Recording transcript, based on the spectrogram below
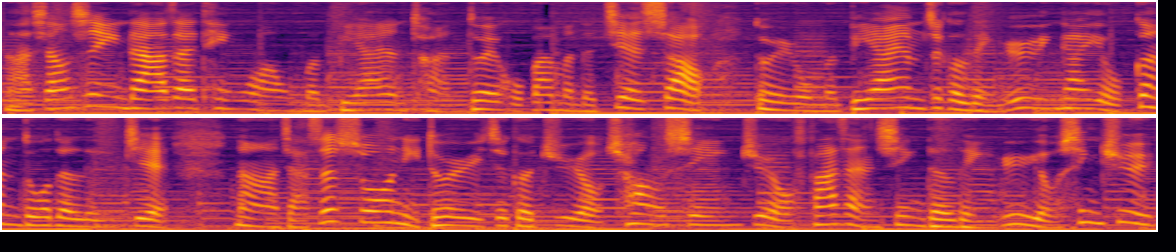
那相信大家在听完我们 BIM 团队伙伴们的介绍，对于我们 BIM 这个领域应该有更多的理解。那假设说你对于这个具有创新、具有发展性的领域有兴趣，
